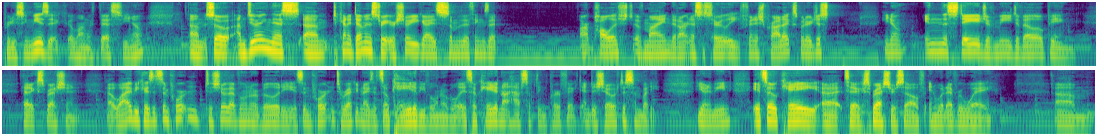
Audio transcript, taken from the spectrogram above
producing music along with this. You know. Um, so I'm doing this um, to kind of demonstrate or show you guys some of the things that aren't polished of mine, that aren't necessarily finished products, but are just, you know, in the stage of me developing that expression. Uh, why? Because it's important to show that vulnerability. It's important to recognize it's okay to be vulnerable. It's okay to not have something perfect and to show it to somebody. You know what I mean? It's okay uh, to express yourself in whatever way um,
